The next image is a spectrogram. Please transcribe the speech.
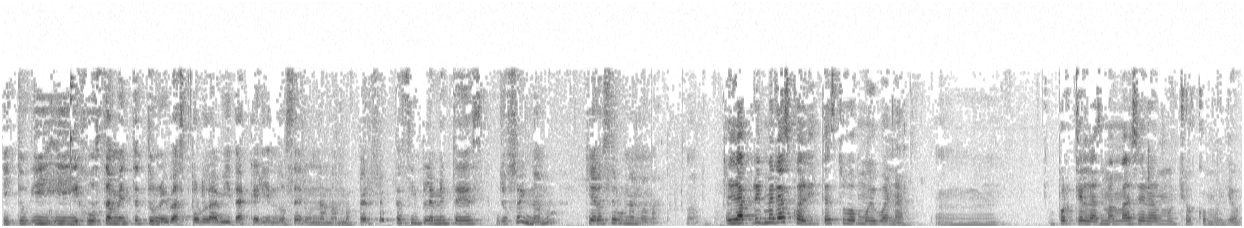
Y tú, y, y justamente tú no ibas por la vida queriendo ser una mamá perfecta, simplemente es, yo soy mamá, quiero ser una mamá, ¿no? La primera escuelita estuvo muy buena, Mm, porque las mamás eran mucho como yo.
